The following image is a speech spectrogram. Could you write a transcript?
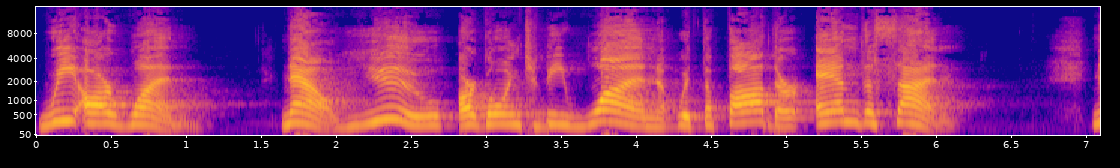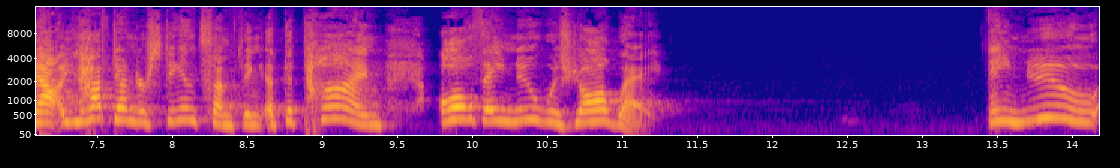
We are one. Now you are going to be one with the Father and the Son. Now you have to understand something. At the time, all they knew was Yahweh. They knew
